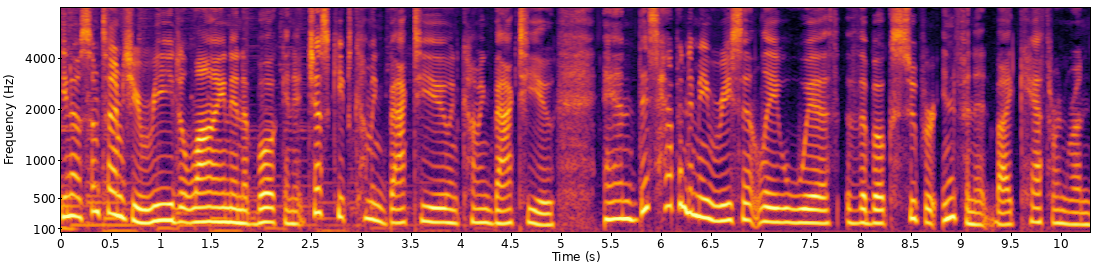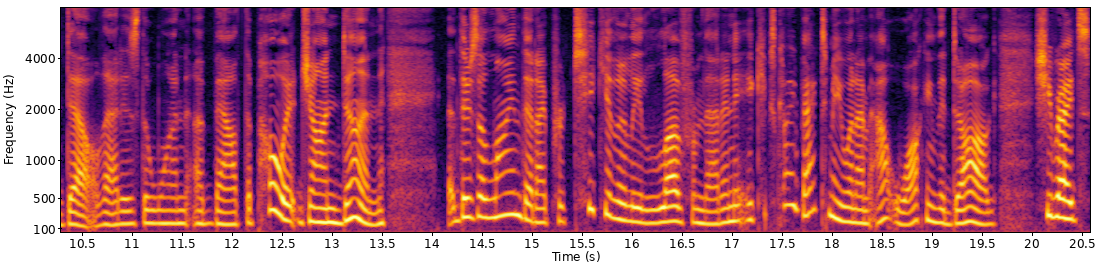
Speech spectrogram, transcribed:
You know, sometimes you read a line in a book and it just keeps coming back to you and coming back to you. And this happened to me recently with the book Super Infinite by Katherine Rundell. That is the one about the poet John Donne. There's a line that I particularly love from that, and it, keeps coming back to me when I'm out walking the dog. She writes,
